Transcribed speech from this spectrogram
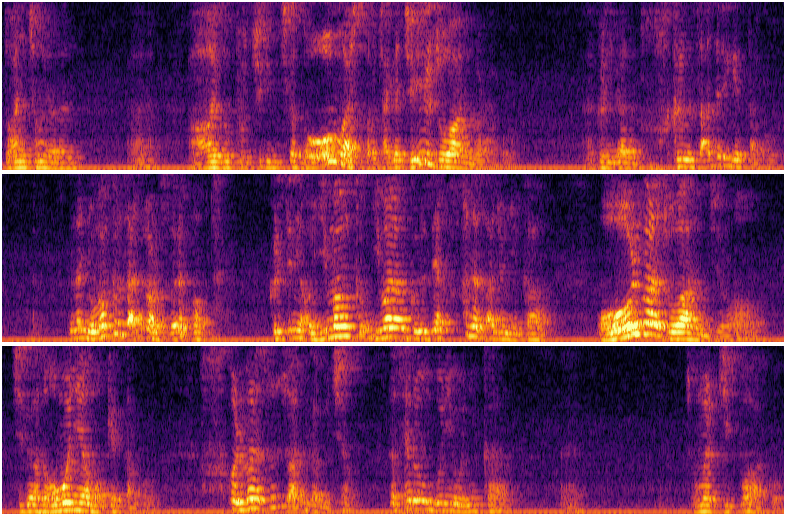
또 한 청년은 아, 아 이거 부추김치가 너무 맛있다고. 자기가 제일 좋아하는 거라고. 아, 그러니까 아, 그러면 싸드리겠다고. 난 요만큼 싼 줄 알았어요. 그랬더니 어, 이만큼 이만한 그릇에 하나 싸주니까 얼마나 좋아하는지요. 집에 가서 어머니야 먹겠다고. 아, 얼마나 순수합니까 그렇죠? 그러니까 새로운 분이 오니까 아, 정말 기뻐하고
